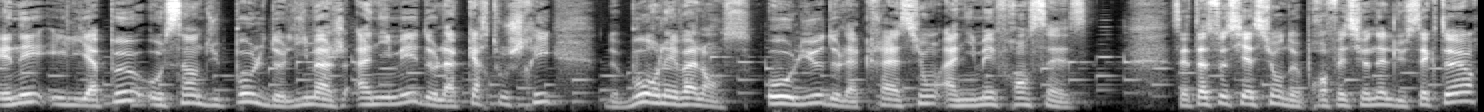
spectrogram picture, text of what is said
est née il y a peu au sein du pôle de l'image animée de la cartoucherie de Bourg-les-Valences, haut lieu de la création animée française. Cette association de professionnels du secteur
